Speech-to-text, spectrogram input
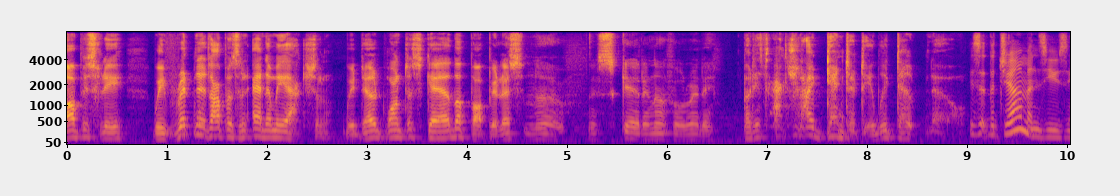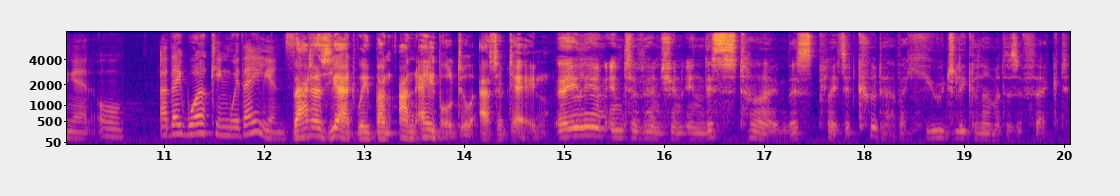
Obviously, we've written it up as an enemy action. We don't want to scare the populace. No, they're scared enough already. But its actual identity we don't know. Is it the Germans using it, or are they working with aliens? That as yet we've been unable to ascertain. Alien intervention in this time, this place, it could have a hugely calamitous effect.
